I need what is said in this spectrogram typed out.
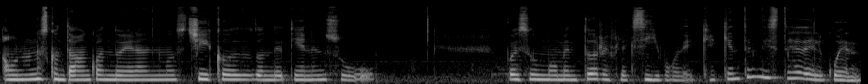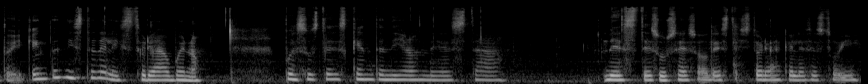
aún no nos contaban cuando éramos chicos donde tienen su pues un momento reflexivo de que qué entendiste del cuento y qué entendiste de la historia bueno pues ustedes qué entendieron de esta de este suceso de esta historia que les estoy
